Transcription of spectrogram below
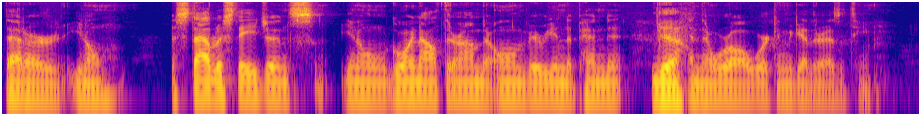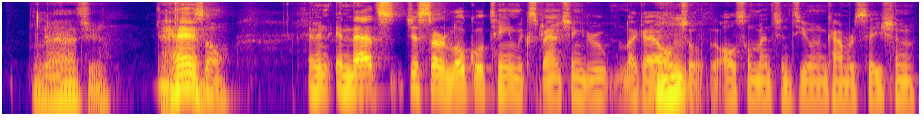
that are, you know, established agents, you know, going out there on their own, very independent. Yeah. And then we're all working together as a team. Got you. Damn. So, and and that's just our local team expansion group. Like I also also mentioned to you in conversation,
